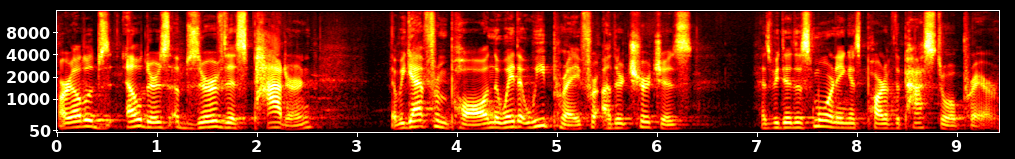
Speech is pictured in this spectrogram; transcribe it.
Our elders observe this pattern that we get from Paul in the way that we pray for other churches, as we did this morning as part of the pastoral prayer.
